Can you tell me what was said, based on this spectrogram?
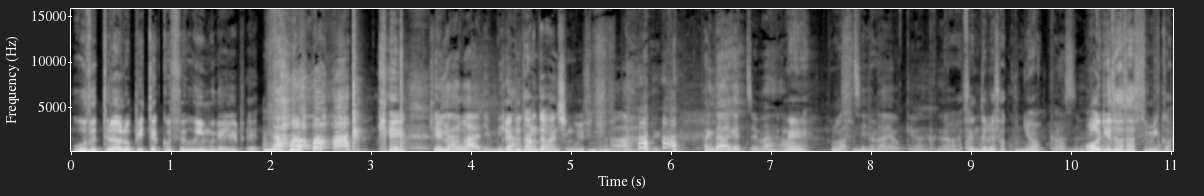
오스트랄로피테쿠스 의문의 일패. 걔 걔는 뭐 아닙니다. 걔도 당당한 친구일 수도 있는데. 아, 당당하겠지만 네, 어, 그렇습니다. 마치 나의 어깨가 그 아, 샌들을 샀군요. 그렇습니다. 어디서 샀습니까?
